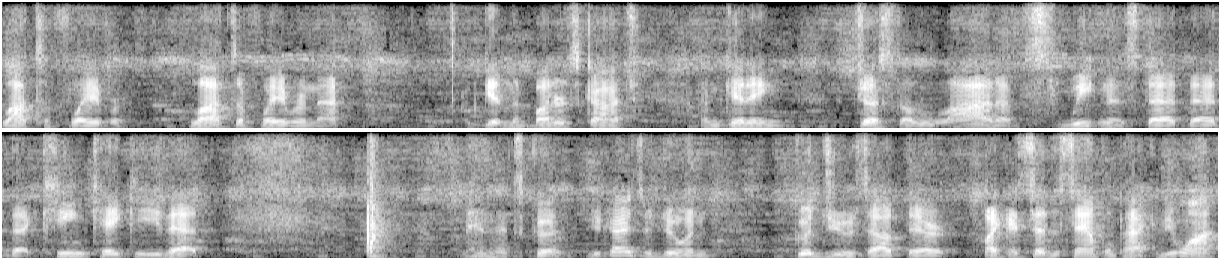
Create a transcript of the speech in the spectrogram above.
Lots of flavor. Lots of flavor in that. I'm getting the butterscotch. I'm getting just a lot of sweetness. That that that king cakey. That man, that's good. You guys are doing good juice out there. Like I said, the sample pack. If you want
